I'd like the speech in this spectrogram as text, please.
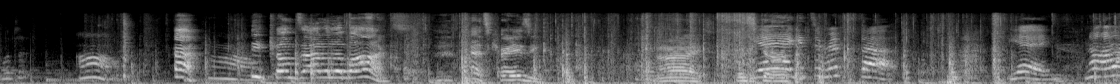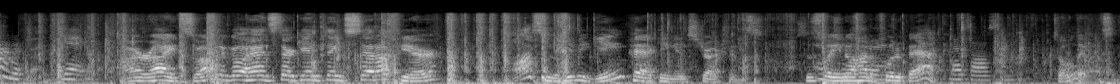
What the? Ha! He comes out of the box. That's crazy. All right, let's Yay! I get to rip stuff. Yay! No, I want to rip it. Yay! All right, so I'm gonna go ahead and start getting things set up here. Awesome, they give me game packing instructions. So this way you know how to put it back. That's awesome. Totally awesome.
